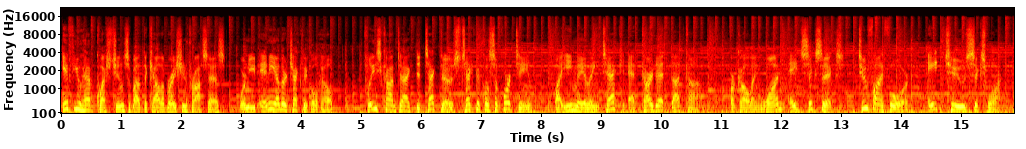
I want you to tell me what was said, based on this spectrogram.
If you have questions about the calibration process or need any other technical help, please contact Detecto's technical support team by emailing tech at cardet.com or calling 1 866 254 8261.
